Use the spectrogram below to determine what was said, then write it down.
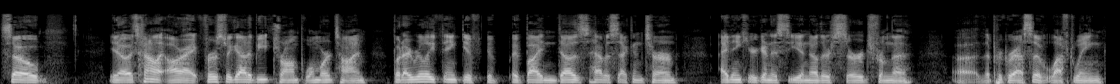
So, you know, it's kind of like, all right, first we got to beat Trump one more time. But I really think if, if, if Biden does have a second term, I think you're going to see another surge from the uh, the progressive left wing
